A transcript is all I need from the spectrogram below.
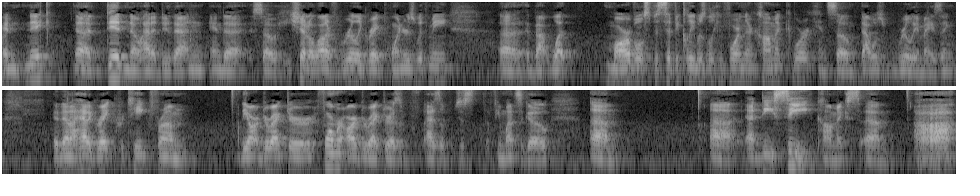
and Nick uh, did know how to do that, and and uh, so he shared a lot of really great pointers with me uh, about what Marvel specifically was looking for in their comic work, and so that was really amazing. And then I had a great critique from the art director, former art director, as of as of just a few months ago, um, uh, at DC Comics. Um, ah,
